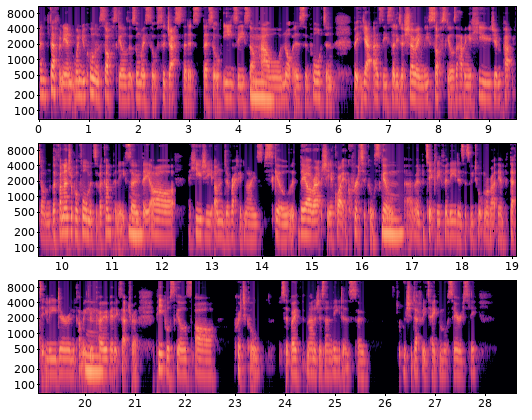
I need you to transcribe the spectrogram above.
and definitely and when you call them soft skills it's almost sort of suggests that it's they're sort of easy somehow mm. or not as important but yet as these studies are showing these soft skills are having a huge impact on the financial performance of a company so mm. they are a hugely under recognized skill they are actually a quite a critical skill mm. um, and particularly for leaders as we talk more about the empathetic leader and coming through mm. covid etc people skills are critical to both managers and leaders so we should definitely take them more seriously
